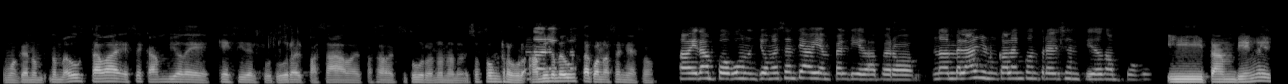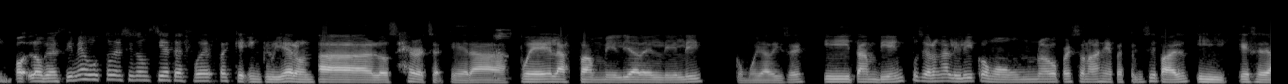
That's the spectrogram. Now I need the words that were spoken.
Como que no, no me gustaba ese cambio de que si del futuro al pasado, del pasado al futuro. No, no, no, eso fue un regular. A mí no me gusta cuando hacen eso. A mí tampoco, yo me sentía bien perdida, pero no, en verdad yo nunca le encontré el sentido tampoco. Y también el, lo que sí me gustó del Season 7 fue pues, que incluyeron a los Heretic, que era pues la familia de Lily, como ella dice, y también pusieron a Lily como un nuevo personaje pues, principal y que se,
